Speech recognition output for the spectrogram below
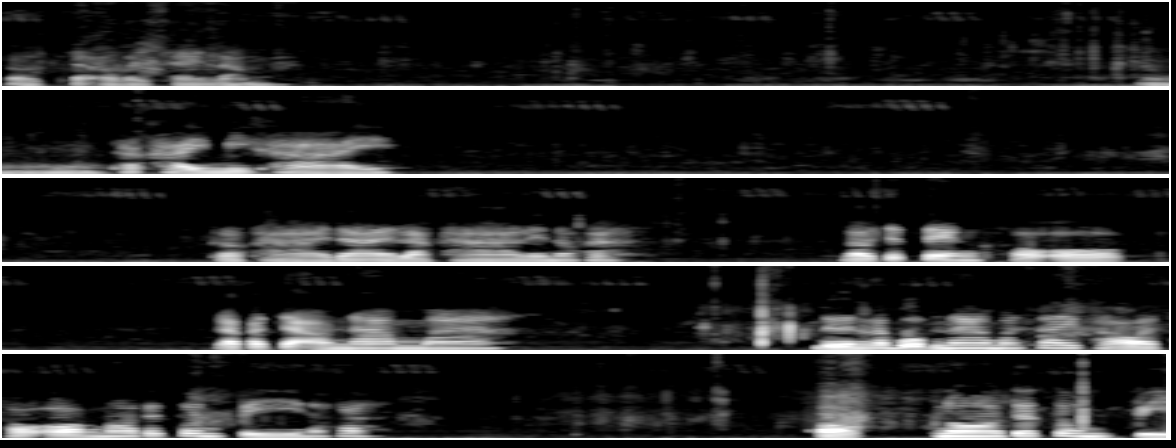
เราจะเอาไว้ใช้ลำถ้าใครมีขาย ก็ขายได้ราคาเลยเนาะคะเราจะแต่งเขาออก แล้วก็จะเอาน้ำมาเดินระบบหน้ามาใส่เขาให้เขาออกนอกแต่ต้นปีนะคะ ออกนอแต่ต้นปี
